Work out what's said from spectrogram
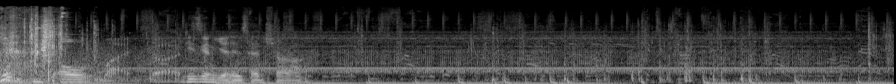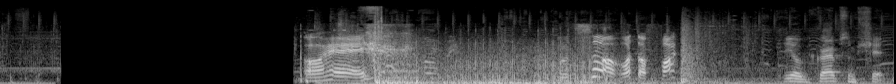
oh my god. He's gonna get his head shot off. Oh hey. What's up? What the fuck? Yo, grab some shit.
